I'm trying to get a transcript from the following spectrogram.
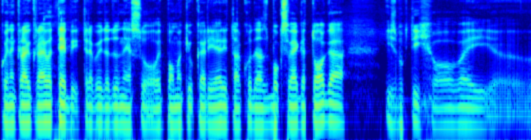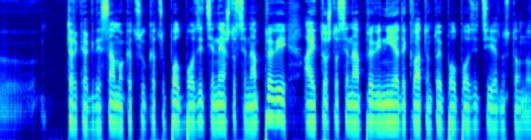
koje na kraju krajeva tebi trebaju da donesu ovaj pomake u karijeri, tako da zbog svega toga i zbog tih ovaj, trka gde samo kad su, kad su pol pozicije nešto se napravi, a i to što se napravi nije adekvatno toj pol poziciji, jednostavno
